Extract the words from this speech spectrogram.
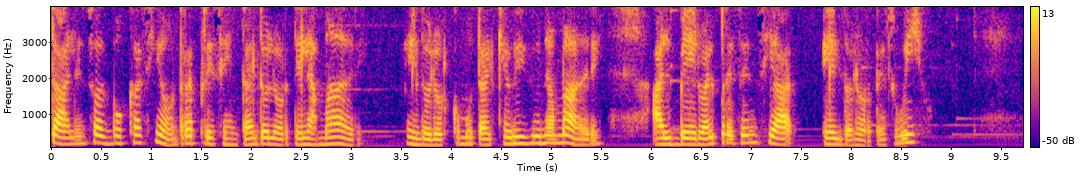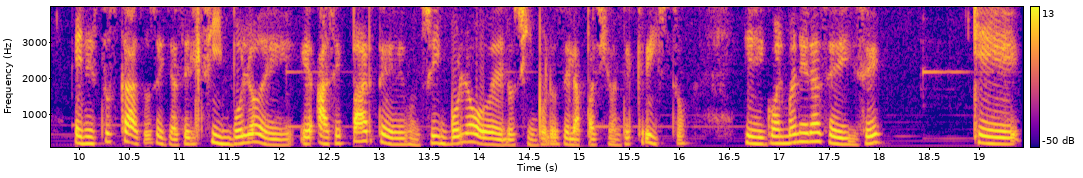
tal en su advocación, representa el dolor de la madre, el dolor como tal que vive una madre al ver o al presenciar el dolor de su hijo. En estos casos ella es el símbolo de, eh, hace parte de un símbolo o de los símbolos de la pasión de Cristo. Y de igual manera se dice que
